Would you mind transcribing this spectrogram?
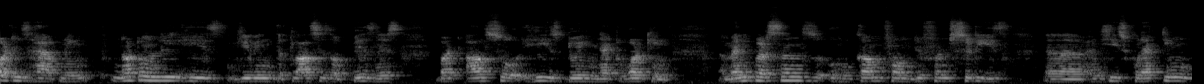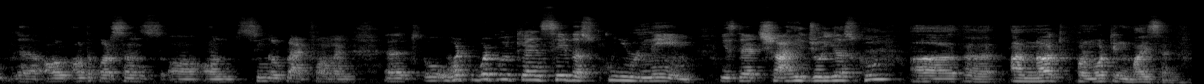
what is happening not only he is giving the classes of business but also he is doing networking Uh, many persons who come from different cities uh, and he's connecting uh, all, all the persons uh, on single platform and uh, what what we can say the school name is that Shahi Joiya school Uh, uh, I'm not promoting myself.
